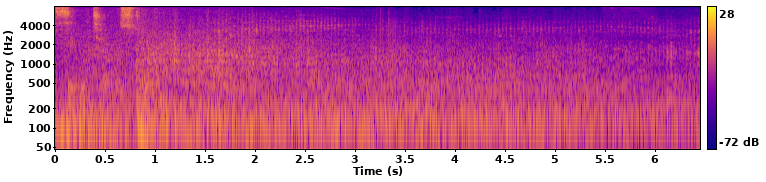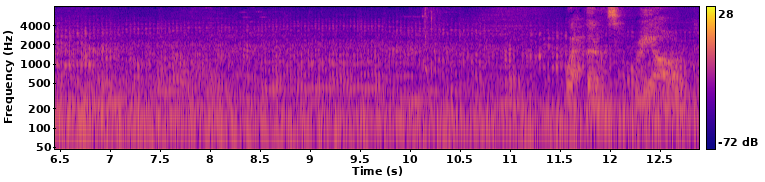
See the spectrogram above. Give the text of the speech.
signature restored. Weapons rearmed.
